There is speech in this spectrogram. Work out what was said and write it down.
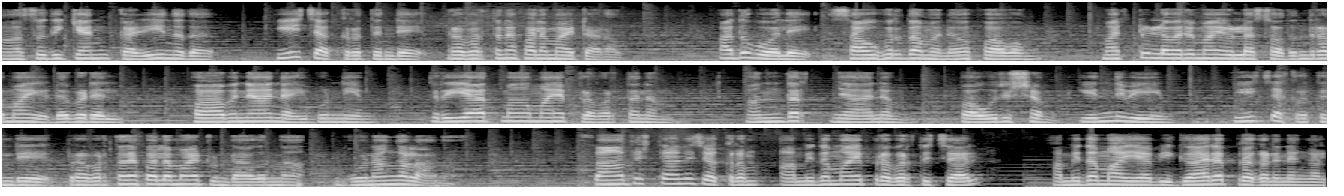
ആസ്വദിക്കാൻ കഴിയുന്നത് ഈ ചക്രത്തിന്റെ പ്രവർത്തന ഫലമായിട്ടാണ് അതുപോലെ സൗഹൃദ മനോഭാവം മറ്റുള്ളവരുമായുള്ള സ്വതന്ത്രമായ ഇടപെടൽ ഭാവനാ നൈപുണ്യം ക്രിയാത്മകമായ പ്രവർത്തനം അന്തർജ്ഞാനം പൗരുഷം എന്നിവയും ഈ ചക്രത്തിന്റെ പ്രവർത്തന ഫലമായിട്ടുണ്ടാകുന്ന ഗുണങ്ങളാണ്. സ്വാധിഷ്ഠാന ചക്രം അമിതമായി പ്രവർത്തിച്ചാൽ അമിതമായ വികാര പ്രകടനങ്ങൾ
